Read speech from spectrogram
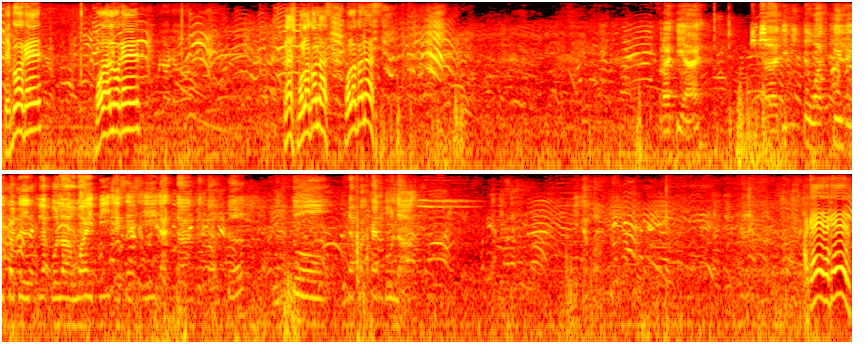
Okay, go okay. Bola lu okay. Nas, bola kau Nas. Bola kau Nas. perhatian uh, diminta wakil daripada kelab bola YBSSA datang ke kaunter untuk mendapatkan bola. Ambil gambar.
